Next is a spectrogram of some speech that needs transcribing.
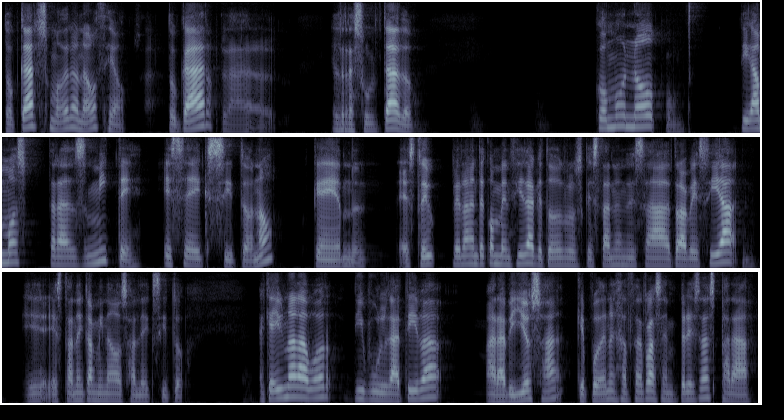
tocar su modelo de negocio, tocar la, el resultado. ¿Cómo no, digamos, transmite ese éxito, ¿no? Que estoy plenamente convencida que todos los que están en esa travesía eh, están encaminados al éxito. Aquí hay una labor divulgativa maravillosa que pueden ejercer las empresas para,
